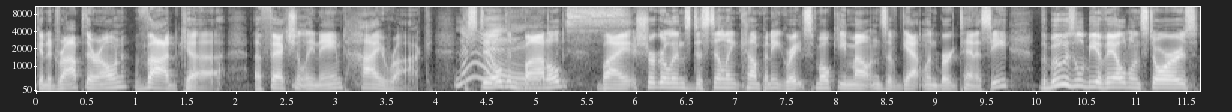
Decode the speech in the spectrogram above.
going to drop their own vodka, affectionately named Hi-Rock. Distilled and bottled by by Sugarlands Distilling Company, Great Smoky Mountains of Gatlinburg, Tennessee. The booze will be available in stores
